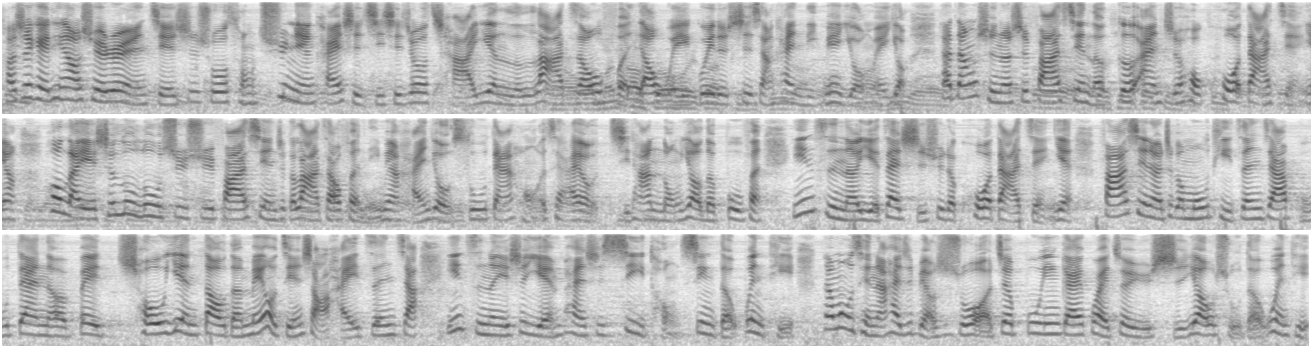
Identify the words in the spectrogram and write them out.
好，是可以听到薛瑞元解释说，从去年开始，其实就查验了辣椒粉要违规的事项，看里面有没有。他当时呢是发现了个案之后扩大检验，后来也是陆陆续续发现这个辣椒粉里面含有苏丹红，而且还有其他农药的部分，因此呢也在持续的扩大检验，发现了这个母体增加，不但呢被抽验到的没有减少，还增加，因此呢也是研判是系统性的问题。那目前呢还是表示说，这不应该怪罪于食药署的问题。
